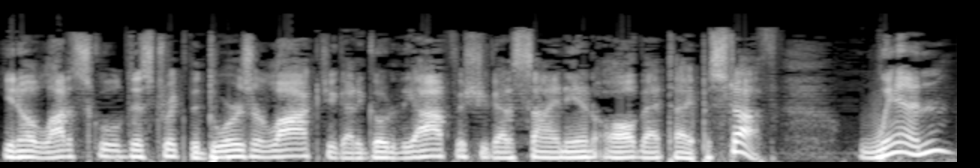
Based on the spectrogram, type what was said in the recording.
You know, a lot of school district, the doors are locked. You got to go to the office. You got to sign in, all that type of stuff. When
